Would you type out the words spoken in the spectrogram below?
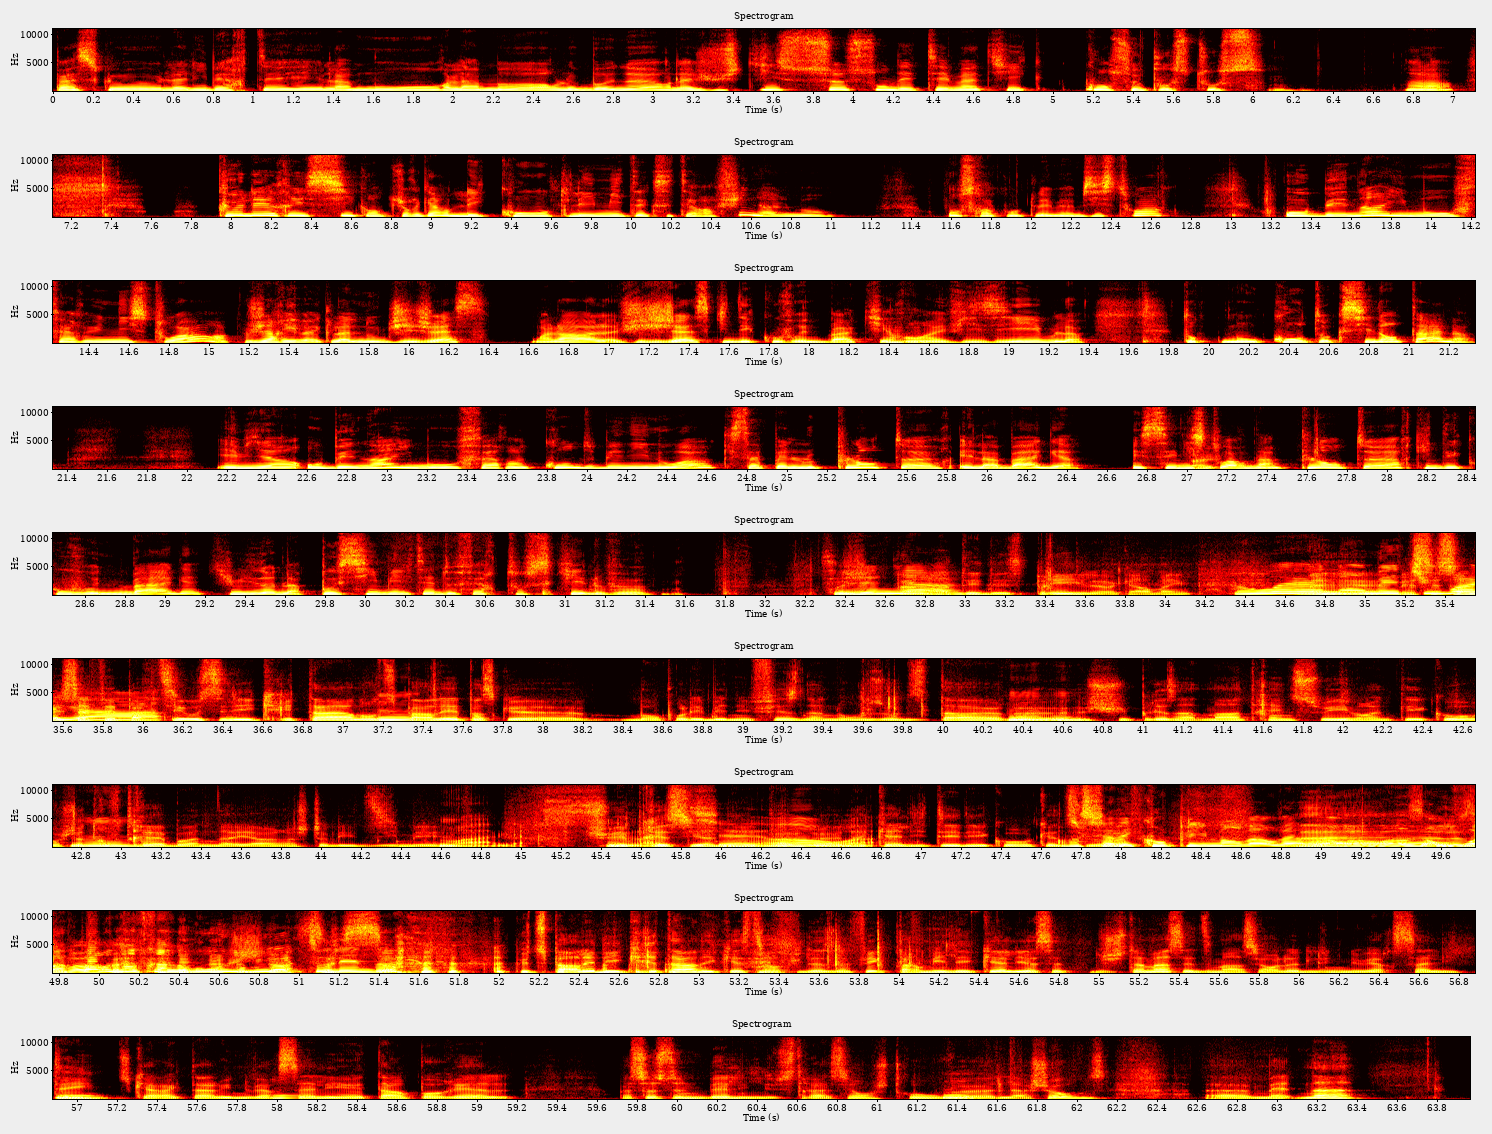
parce que la liberté, l'amour, la mort, le bonheur, la justice, ce sont des thématiques qu'on se pose tous. Mmh. Voilà. Que les récits, quand tu regardes les contes, les mythes, etc., finalement, on se raconte les mêmes histoires. Au Bénin, ils m'ont offert une histoire. J'arrive avec l'anneau de Gigès. Voilà, la Gigès qui découvre une bague qui rend mhm. invisible. Donc, mon conte occidental. Eh bien, au Bénin, ils m'ont offert un conte béninois qui s'appelle Le planteur et la bague. Et c'est l'histoire d'un planteur qui découvre une bague qui lui donne la possibilité de faire tout ce qu'il veut. C'est génial. d'esprit, là, quand même. Ouais, non, mais, tu vois. Ça, ça fait partie aussi des critères dont tu mm. parlais parce que, bon, pour les bénéfices de nos auditeurs, euh, je suis présentement en train de suivre un de tes cours. Je te trouve mm. très bonne d'ailleurs, hein, je te l'ai dit, mais je suis impressionné par euh, la qualité des cours que tu as. On va des compliments, on va, on ne voit pas, on est en train de rougir tous les deux. Puis tu parlais des critères des questions philosophiques, parmi lesquels il y a justement cette dimension-là de l'universalité, mm. du caractère universel et intemporel? Ben, ça, c'est une belle illustration, je trouve, mm. euh, de la chose. Euh, maintenant,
